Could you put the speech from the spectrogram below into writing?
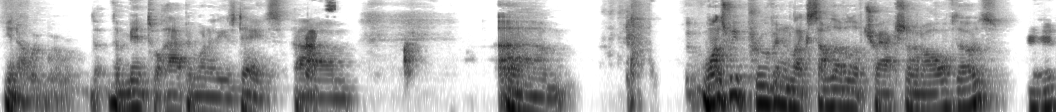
you know, the, the, mint will happen one of these days. Um, um, once we've proven like some level of traction on all of those, mm-hmm.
